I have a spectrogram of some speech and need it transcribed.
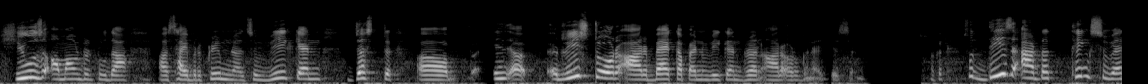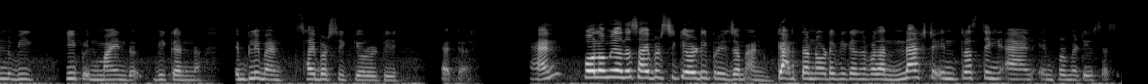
huge amount to the uh, cyber criminals. So we can just uh, in, uh, restore our backup and we can run our organization. Okay. So these are the things when we keep in mind we can implement cyber security better. And follow me on the cyber security prism and get the notification for the next interesting and informative session.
